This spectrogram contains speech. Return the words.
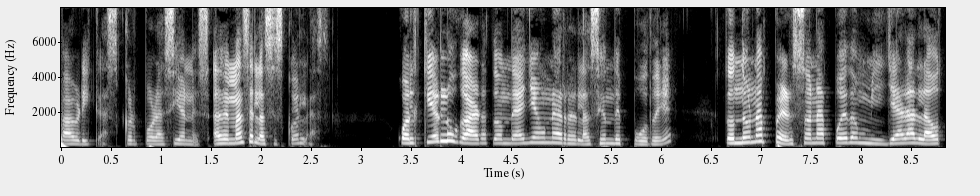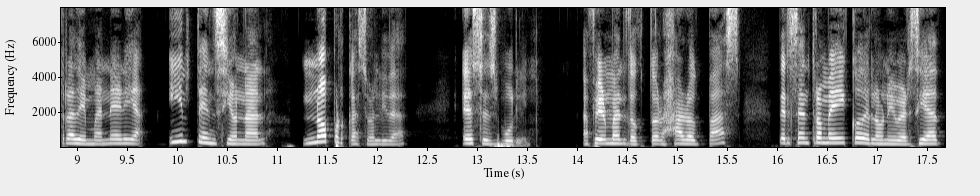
fábricas, corporaciones, además de las escuelas. Cualquier lugar donde haya una relación de poder donde una persona puede humillar a la otra de manera intencional, no por casualidad. Ese es bullying, afirma el doctor Harold Paz del Centro Médico de la Universidad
